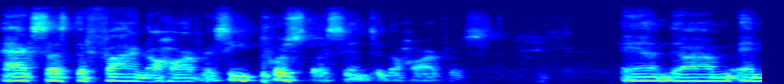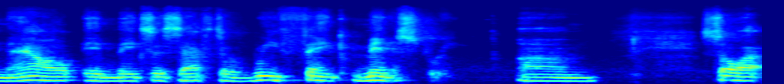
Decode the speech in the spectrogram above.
asked us to find the harvest. He pushed us into the harvest. And, um, and now it makes us have to rethink ministry. Um, so I,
